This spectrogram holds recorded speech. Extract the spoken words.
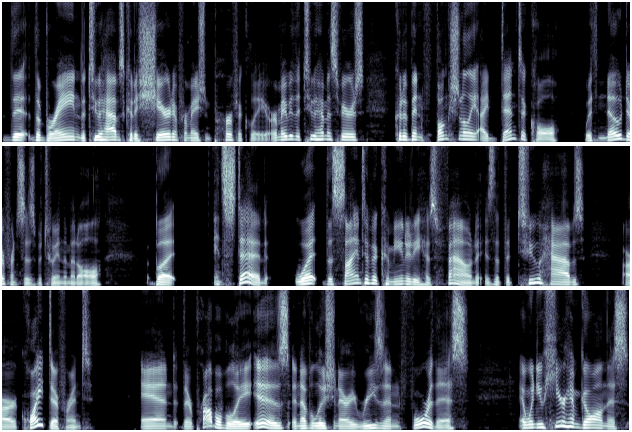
the the brain, the two halves could have shared information perfectly, or maybe the two hemispheres could have been functionally identical with no differences between them at all. But instead, what the scientific community has found is that the two halves are quite different, and there probably is an evolutionary reason for this. And when you hear him go on this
